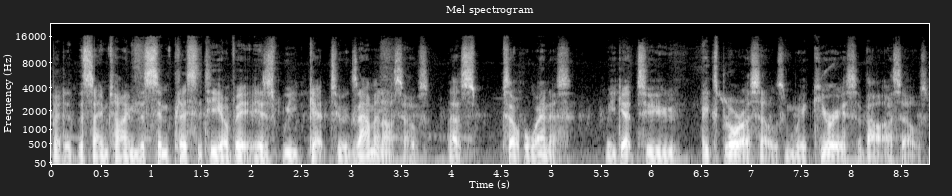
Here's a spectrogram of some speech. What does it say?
but at the same time the simplicity of it is we get to examine ourselves. That's self-awareness. We get to explore ourselves and we're curious about ourselves.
